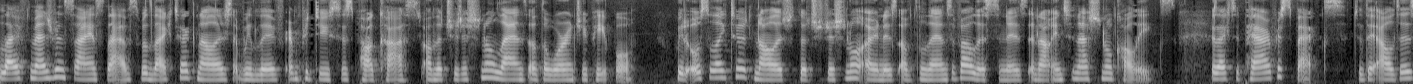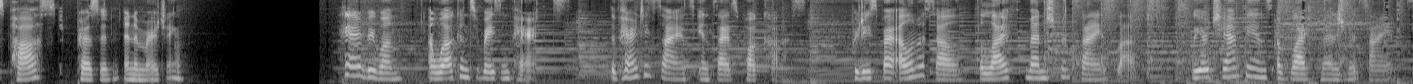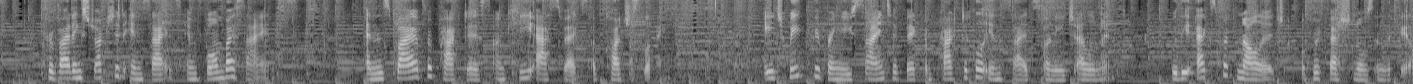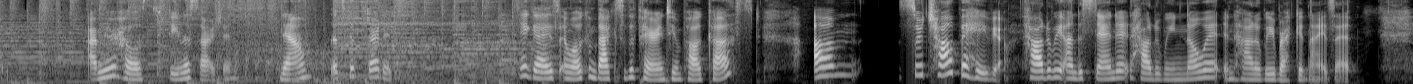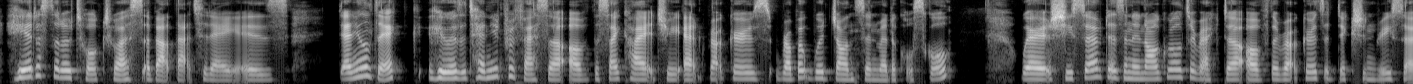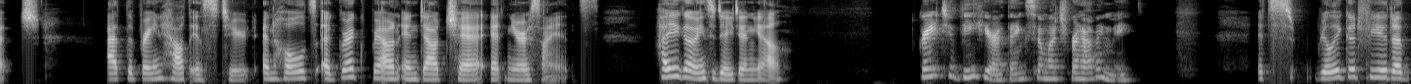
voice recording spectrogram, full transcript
Life Management Science Labs would like to acknowledge that we live and produce this podcast on the traditional lands of the Wurundjeri people. We'd also like to acknowledge the traditional owners of the lands of our listeners and our international colleagues. We'd like to pay our respects to the elders past, present, and emerging. Hey everyone, and welcome to Raising Parents, the Parenting Science Insights podcast, produced by LMSL, the Life Management Science Labs. We are champions of life management science providing structured insights informed by science and inspired by practice on key aspects of conscious living. Each week, we bring you scientific and practical insights on each element with the expert knowledge of professionals in the field. I'm your host, Dina Sargeant. Now, let's get started. Hey guys, and welcome back to the Parenting Podcast. Um, so, child behavior how do we understand it? How do we know it? And how do we recognize it? Here to sort of talk to us about that today is Danielle Dick, who is a tenured professor of the psychiatry at Rutgers Robert Wood Johnson Medical School, where she served as an inaugural director of the Rutgers Addiction Research at the Brain Health Institute and holds a Greg Brown Endowed Chair at Neuroscience. How are you going today, Danielle? Great to be here. Thanks so much for having me. It's really good for you to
